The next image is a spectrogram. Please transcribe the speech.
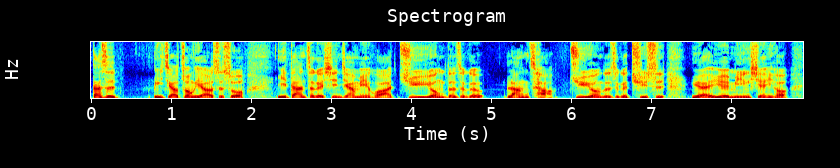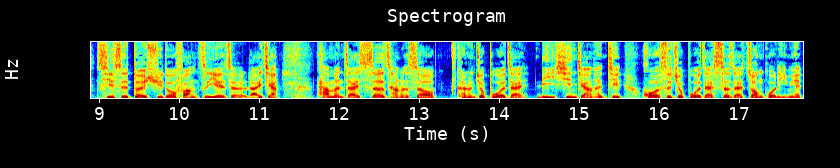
但是比较重要的是说，一旦这个新疆棉花拒用的这个浪潮。拒用的这个趋势越来越明显以后，其实对许多纺织业者来讲，他们在设厂的时候，可能就不会在离新疆很近，或者是就不会再设在中国里面，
